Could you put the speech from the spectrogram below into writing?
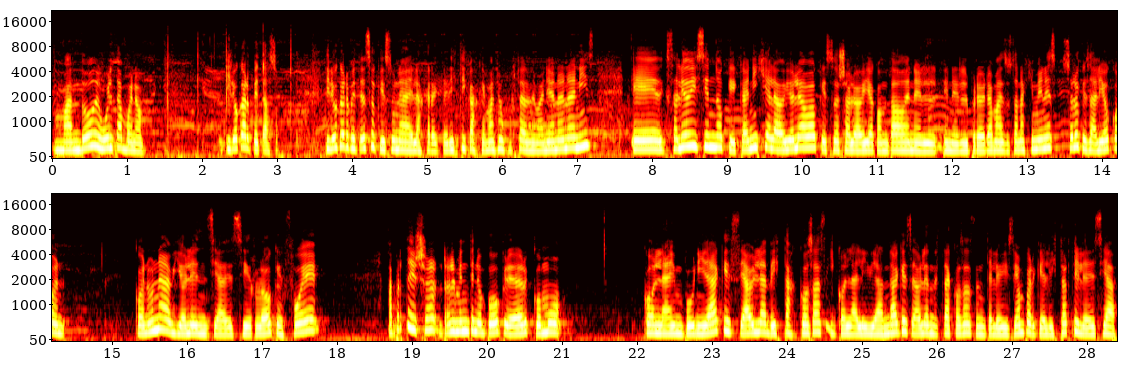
mandó de vuelta, bueno, tiró carpetazo. Tiró carpetazo, que es una de las características que más nos gustan de Mariana Nanis. Eh, salió diciendo que Canigia la violaba, que eso ya lo había contado en el, en el programa de Susana Jiménez, solo que salió con, con una violencia, decirlo, que fue... Aparte yo realmente no puedo creer cómo con la impunidad que se habla de estas cosas y con la liviandad que se hablan de estas cosas en televisión, porque el Listorti le decía,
